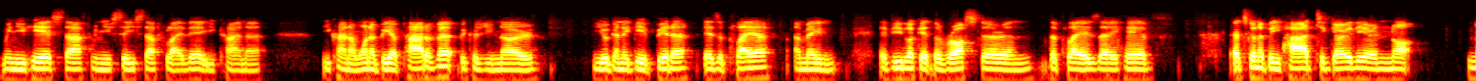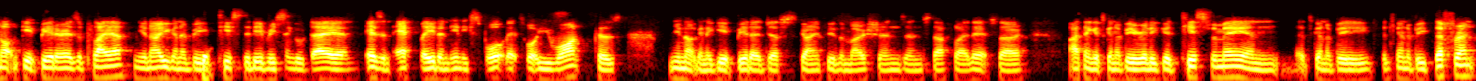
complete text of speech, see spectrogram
when you hear stuff, when you see stuff like that, you kind of you kind of want to be a part of it because you know you're going to get better as a player. I mean, if you look at the roster and the players they have, it's going to be hard to go there and not not get better as a player. You know, you're going to be tested every single day, and as an athlete in any sport, that's what you want because you're not going to get better just going through the motions and stuff like that. So I think it's going to be a really good test for me, and it's going to be it's going to be different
